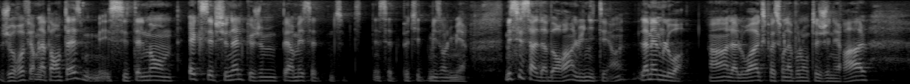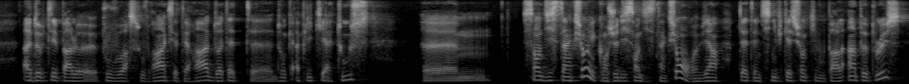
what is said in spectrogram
Je referme la parenthèse, mais c'est tellement exceptionnel que je me permets cette, petite mise en lumière. Mais c'est ça d'abord, hein, l'unité. Hein. La même loi. Hein, la loi, expression de la volonté générale, adoptée par le pouvoir souverain, etc., doit être euh, donc appliquée à tous, euh, sans distinction. Et quand je dis sans distinction, on revient peut-être à une signification qui vous parle un peu plus.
